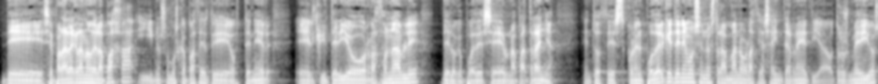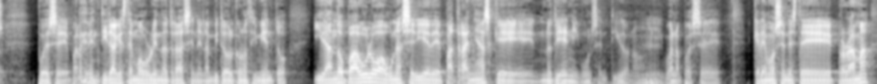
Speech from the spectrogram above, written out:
de separar el grano de la paja y no somos capaces de obtener el criterio razonable de lo que puede ser una patraña. Entonces, con el poder que tenemos en nuestra mano gracias a Internet y a otros medios, pues eh, parece mentira que estemos volviendo atrás en el ámbito del conocimiento y dando pábulo a una serie de patrañas que no tienen ningún sentido. ¿no? Mm. Y bueno, pues eh, queremos en este programa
